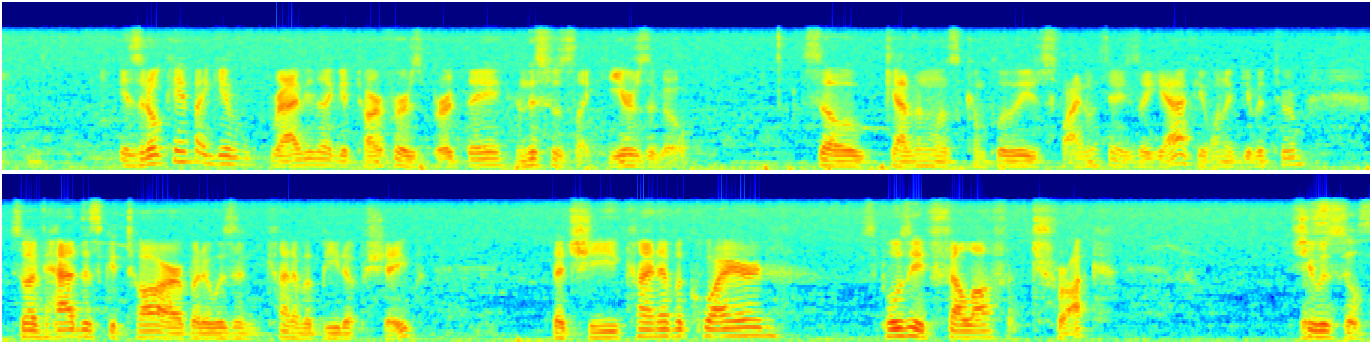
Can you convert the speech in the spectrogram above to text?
"Is it okay if I give Ravi that guitar for his birthday?" And this was like years ago. So Kevin was completely just fine with it. He's like, "Yeah, if you want to give it to him." So I've had this guitar, but it was in kind of a beat up shape that she kind of acquired. Supposedly it fell off a truck. She was still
